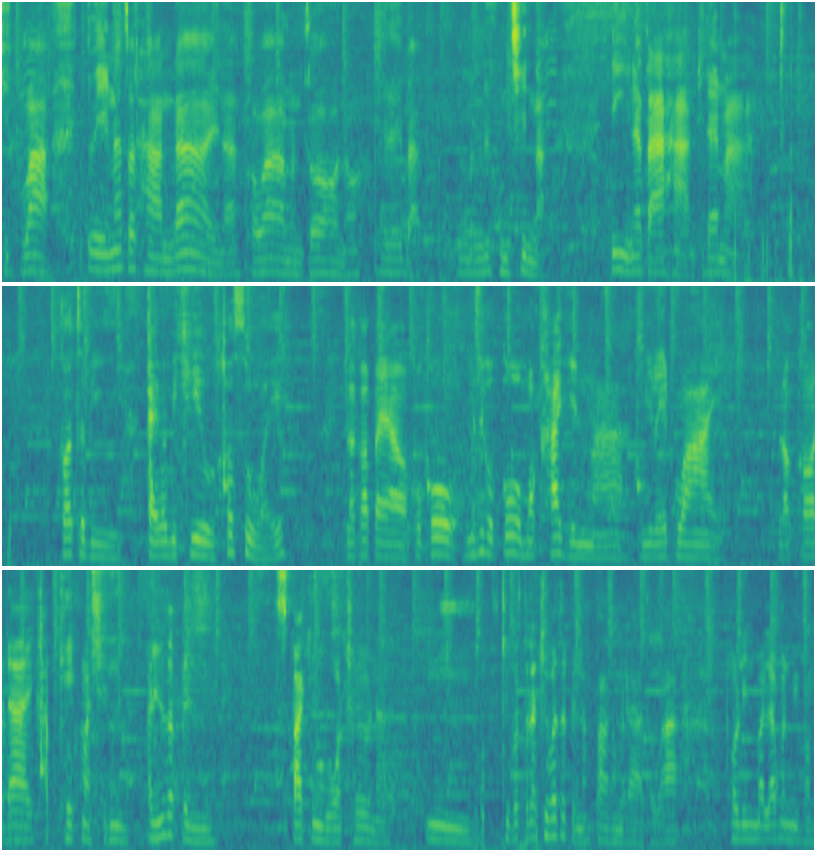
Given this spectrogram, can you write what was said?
คิดว่าตัวเองน่าจะทานได้นะ เพราะว่ามันก็เนาะไม่ได้แบบมันไม่คุ้นชินอะนี่หน้าตาอาหารที่ได้มา ก็จะมีไก่บาร์บีคิวข้าวสวย แล้วก็ไปเอาโกโก้ ไม่ใช่โกโก้มอคค่าเย็นมา มีเลดไวน์แล้วก็ได้คัพเค้กมาชิ้นหนึง อันนี้น่าจะเป็น sparkling water นะ อืม คิดว่าตอนแรกคิดว่าจะเป็นน้ำปลาธรรมดา แต่ว่าพอลินมาแล้วมันมีความ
